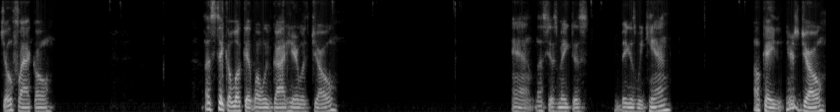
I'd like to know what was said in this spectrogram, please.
Joe Flacco. Let's take a look at what we've got here with Joe. And let's just make this big as we can. Okay, here's Joe.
